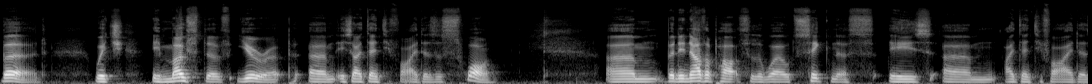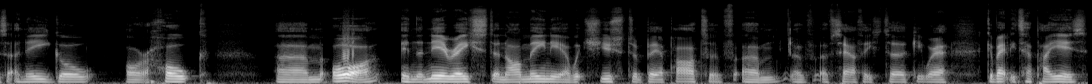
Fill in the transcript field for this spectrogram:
bird, which in most of Europe um, is identified as a swan. Um, but in other parts of the world, Cygnus is um, identified as an eagle or a hawk, um, or in the Near East and Armenia, which used to be a part of, um, of, of southeast Turkey, where Göbekli Tepe is,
